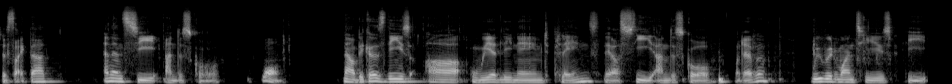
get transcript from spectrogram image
just like that, and then C underscore warm. Now, because these are weirdly named planes, they are C underscore whatever, we would want to use the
